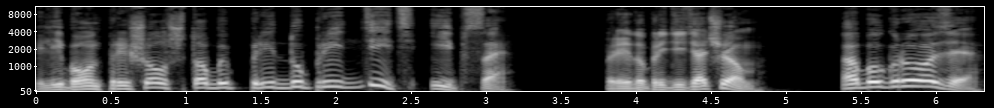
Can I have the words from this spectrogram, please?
либо он пришел, чтобы предупредить Ипса. Предупредить о чем? Об угрозе.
